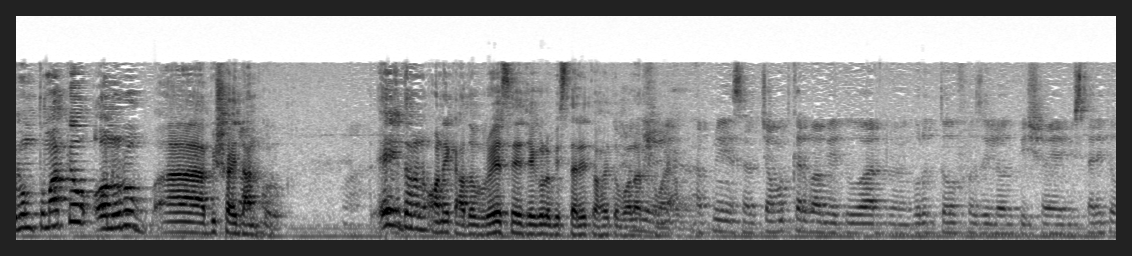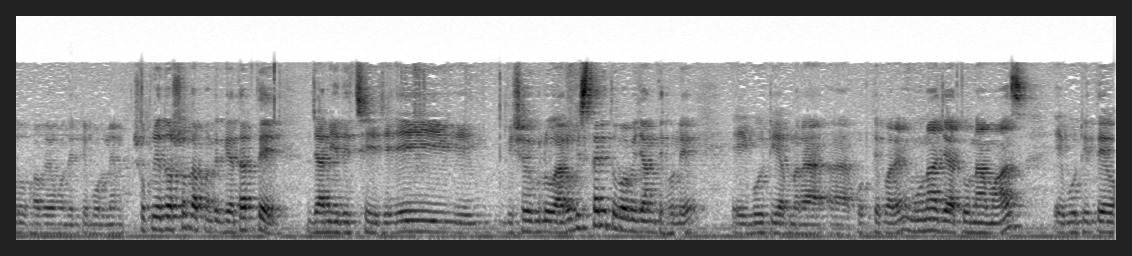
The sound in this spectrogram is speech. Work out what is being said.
এবং তোমাকেও অনুরূপ বিষয় দান করুক। এই ধরনের অনেক আদব রয়েছে যেগুলো বিস্তারিত হয়তো বলার সময় হবে আপনি স্যার চমৎকারভাবে দুয়ার গুরুত্ব ফজিলত বিষয়ে বিস্তারিতভাবে আমাদেরকে বললেন। সুপ্রিয় দর্শক আপনাদের জ্ঞাতার্থে জানিয়ে দিচ্ছি যে এই বিষয়গুলো আরও বিস্তারিতভাবে জানতে হলে এই বইটি আপনারা পড়তে পারেন। মোনাজাত নামাজ এই বইটিতেও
